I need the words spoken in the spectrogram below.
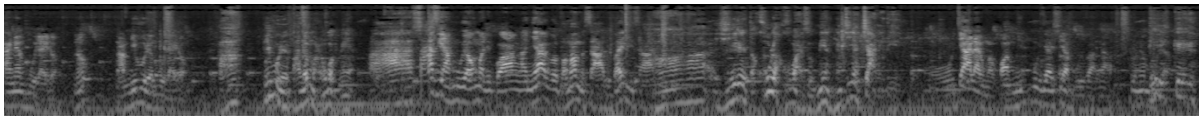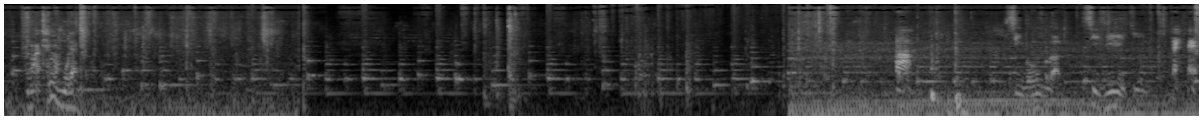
င်းကအခန်းထဲမှုလိုက်တော့နော်ငါမြို့ထဲမှုလိုက်တော့ဟာပြီးဖို့လေဘာလုပ်မှာတော့ကွာမင်းအာစားစရာမှုရောက်မှလေကွာငါညကဘာမှမစားဘူးဘိုက်ကြီးစားဟာရေးတဲ့တခုလာခုပါဆိုမင်းငကြည့်ရကြနေသေးဟိုကြားလိုက်မှာကွာမင်းမှုရရှိရမှုပါငါဘယ်နဲ့မှုဘူးရကဲငါအထက်မှာမူလိုက်အာစီ ဘုံယူပါစီစည်းကြီးဟဲ့ဟဲ့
